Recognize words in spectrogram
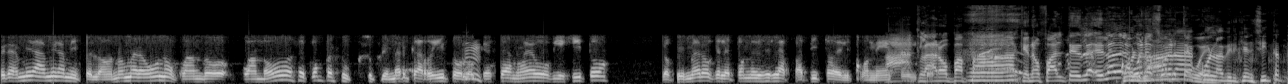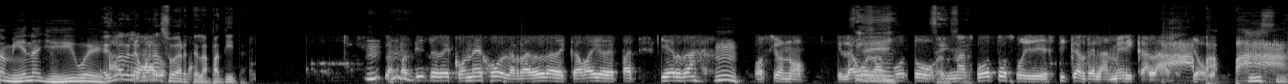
Mira, mira, mira mi pelón. Número uno, cuando, cuando uno se compra su, su primer carrito, Mm. lo que sea nuevo, viejito, lo primero que le pones es la patita del conejo. Ah, hijo. claro, papá, que no falte. Es la, es la de la buena Colgada suerte, güey. Con la virgencita también allí, güey. Es la de la Ah, buena suerte, la patita. La patita de conejo, la herradura de caballo de pata izquierda, Mm. o sí o no. Y luego Sí. la foto, Sí, sí. unas fotos o el sticker de la América, la Ah, yo, papá.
